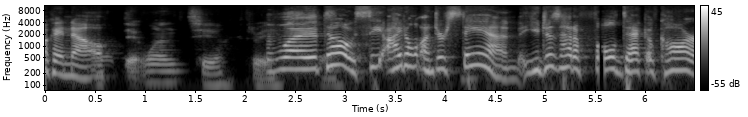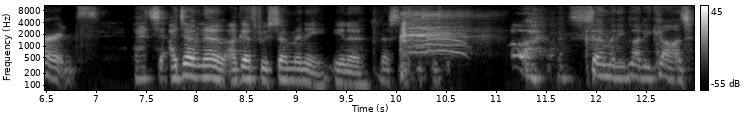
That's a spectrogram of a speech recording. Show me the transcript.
Okay, no. One, two, three. What? No, see, I don't understand. You just had a full deck of cards. That's it. I don't know. I go through so many, you know. That's, oh, so many bloody cards.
